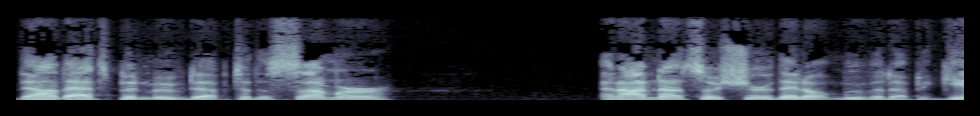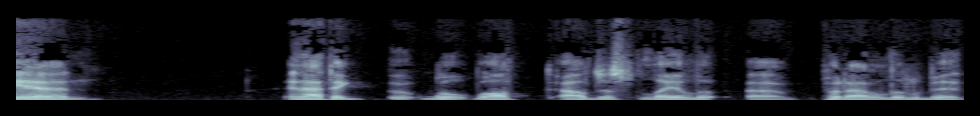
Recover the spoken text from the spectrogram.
Now that's been moved up to the summer. And I'm not so sure they don't move it up again and I think uh, we'll, well I'll just lay uh, put out a little bit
